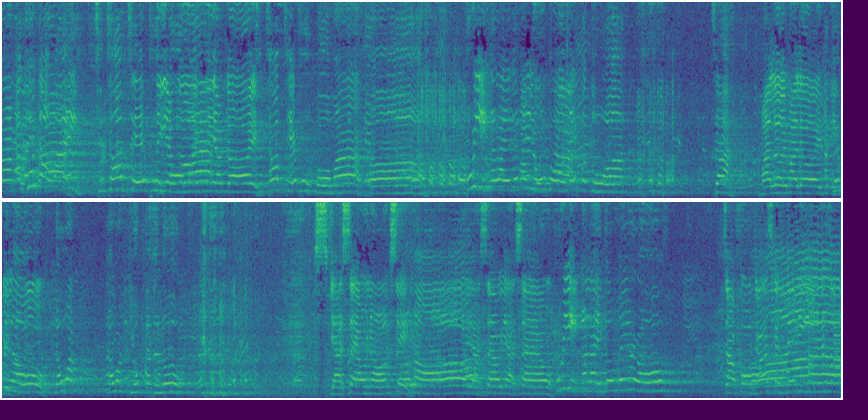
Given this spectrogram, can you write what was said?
บ้างอะอะไรคู่ต่อบ้าง มากเออผู้หญิงอะไรก็ไม่รู้โบเล็กกว่าตัวจ้ะมาเลยมาเลยอะอีขึ้กนหไปนึ่งเลคู่ยระวังระวังยุบนะคะลูก อย่าแซวน้องสิอ๋อเหรอเอออย่าแซวอย่าแซวผู้หญิงอะไรก็ไม่รู้ จะโฟกัสกันให้ดีนะจ๊ะ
